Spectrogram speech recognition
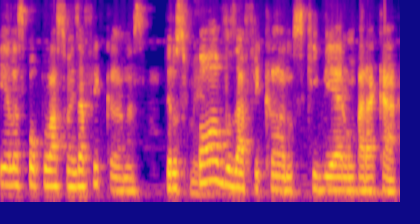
pelas populações africanas pelos povos africanos que vieram para cá.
